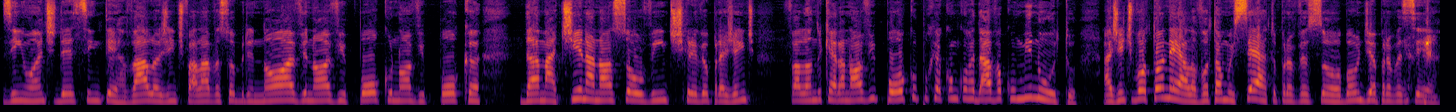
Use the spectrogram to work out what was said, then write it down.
finalzinho antes desse intervalo. A gente falava sobre nove, nove e pouco, nove e pouca da matina. Nosso ouvinte escreveu para gente falando que era nove e pouco porque concordava com um minuto. A gente votou nela. Votamos certo, professor? Bom dia para você.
